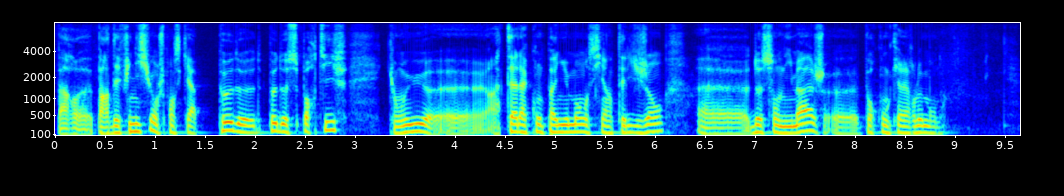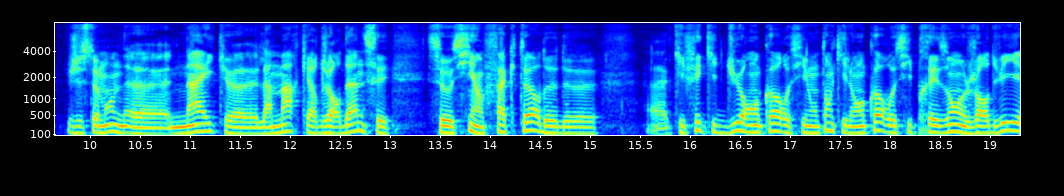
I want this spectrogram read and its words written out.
par, par définition. Je pense qu'il y a peu de, peu de sportifs qui ont eu euh, un tel accompagnement aussi intelligent euh, de son image euh, pour conquérir le monde justement, euh, Nike, euh, la marque Air Jordan, c'est aussi un facteur de, euh, qui fait qu'il dure encore aussi longtemps, qu'il est encore aussi présent aujourd'hui.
